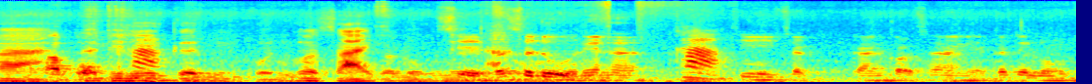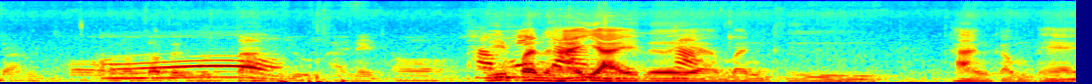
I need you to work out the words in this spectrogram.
บ้านครับผม แล้วทีนี้ค่ะ เกิดมีฝนก็ทรายก็ลงในเศษถัวังสดุเนี่ยฮะค่ะ ที่จากการก่อสร้างเนี่ยก็จะลงตามท่ออ๋อแล้วก็ไปอุดตันอยู่ภายในท่อ ทำนี่ให้ปัญหาการใหญ่เลยค่ะอะ มันคือทางกำแพง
